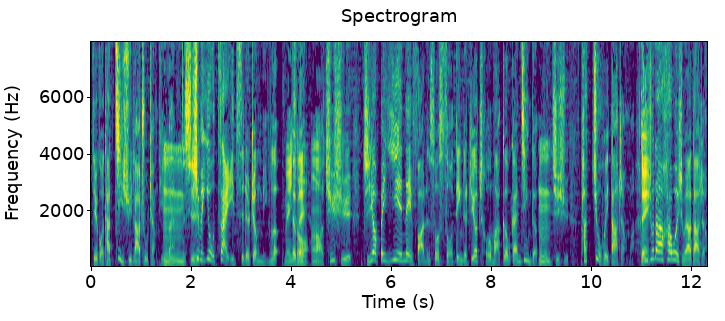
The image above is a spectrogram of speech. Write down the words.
结果它继续拉出涨停板，嗯、是，是不是又再一次的证明了？没错，对不对？啊、嗯，其实只要被业内法人所锁定的，只要筹码够干净的，嗯，其实它就会大涨嘛。对你说那它为什么要大涨？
